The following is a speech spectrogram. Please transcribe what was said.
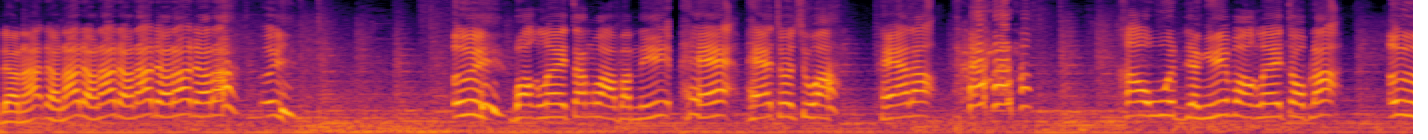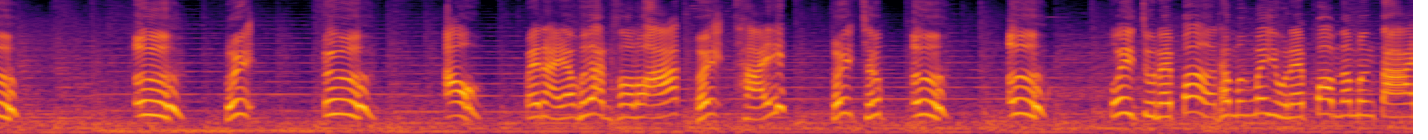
เดี๋ยวนะเดี๋ยวนะเดี๋ยวนะเดี๋ยวนะเดี๋ยวนะเดี๋ยวนะเอ้ยเอ้ยบอกเลยจังหวะแบบนี้ แพ้แพ้ชัวร์แพ้แล้วแพ้แล้วเข้าวุดอย่างนี้บอกเลยจบละเออเออเฮ้ยเออเอาไปไหนอะเพื่อนโซโลอาร์คเฮ้ยไถเฮ้ยชึบเออเอออุ้ยจูไนเปอร์ถ้ามึงไม่อยู่ในป้อมนะมึงตาย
